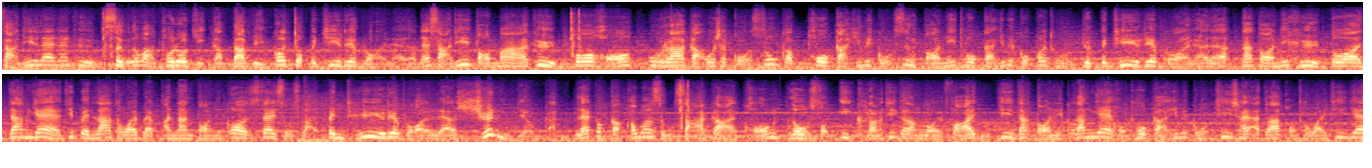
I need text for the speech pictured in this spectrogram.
สถานที่แรกนั่นคือ ศึกระหว่างโทโดกิกับดาบิก็จบเป็นที่เรียบร้อยแล้ว และสถานที่ต่อมาคือ ตัวของอุรากะโอชโกะสู้กับโทกะฮิบิโกะซึ่งตอนนี้โทกะฮิบิโกะก็ถูกหยุดเป็นที่เรียบร้อยแล้วและณตอนนี้คือตัวย่างแย่ที่เป็นล่าทวายแบบอนันต์ตอนนี้ก็ได้สูญสลายเป็นที่เรียบร้อยแล้ว เช่นเดียวกัน และก็กลับเข้ามาสู่สาการของโลงศพอีกครั้งที่กำลังลอยฟ้าอยู่ที่ณตอนนี้ก็ร่างแย่ของโทกะฮิบิโกะที่ใช้อัตราของทวายที่แย่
